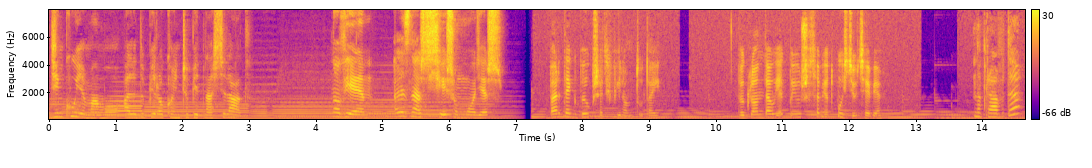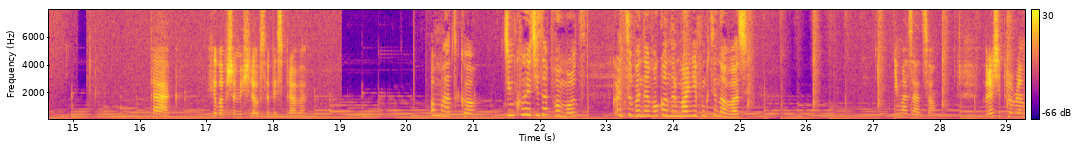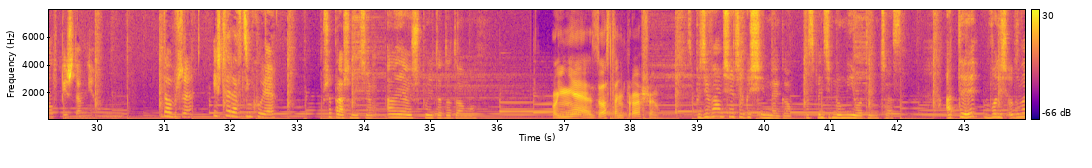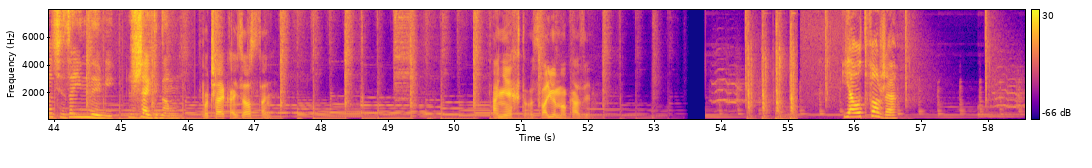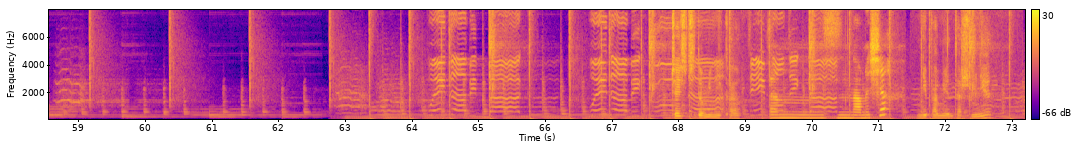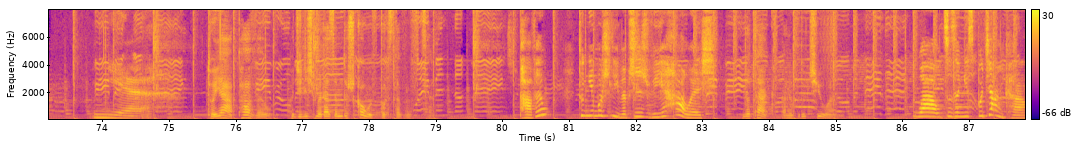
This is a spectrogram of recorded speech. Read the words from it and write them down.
Dziękuję, mamo, ale dopiero kończę 15 lat. No wiem, ale znasz dzisiejszą młodzież. Bartek był przed chwilą tutaj. Wyglądał, jakby już sobie odpuścił ciebie. Naprawdę? Tak, chyba przemyślał sobie sprawę. O matko, dziękuję ci za pomoc. W końcu będę mogła normalnie funkcjonować. Nie ma za co. W razie problemów pisz do mnie. Dobrze, jeszcze raz dziękuję. Przepraszam cię, ale ja już pójdę do domu. Oj nie, zostań proszę. Spodziewałam się czegoś innego, bo spędzimy miło ten czas. A ty wolisz oglądać się za innymi. Żegnam. Poczekaj, zostań. A niech to, zwaliłem okazję. Ja otworzę. Cześć Dominika. Um, znamy się? Nie pamiętasz mnie? Nie. To ja, Paweł. Chodziliśmy razem do szkoły w podstawówce. Paweł? To niemożliwe, przecież wyjechałeś. No tak, ale wróciłem. Wow, co za niespodzianka.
